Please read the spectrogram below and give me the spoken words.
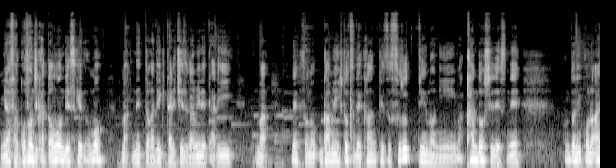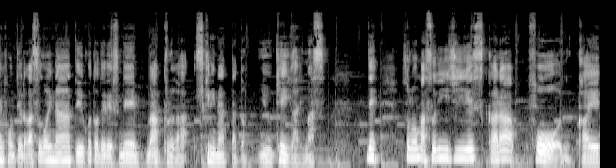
皆さんご存知かと思うんですけども、まあ、ネットができたり、地図が見れたり、まあ、ね、その画面一つで完結するっていうのに、まあ、感動してですね、本当にこの iPhone っていうのがすごいなーということでですね、まあ、Apple が好きになったという経緯があります。で、そのまあ 3GS から4に変え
